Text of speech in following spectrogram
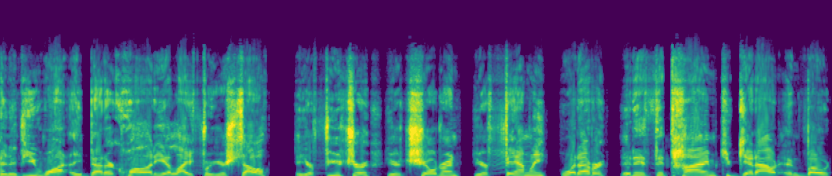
and if you want a better quality of life for yourself, your future, your children, your family, whatever, it is the time to get out and vote.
